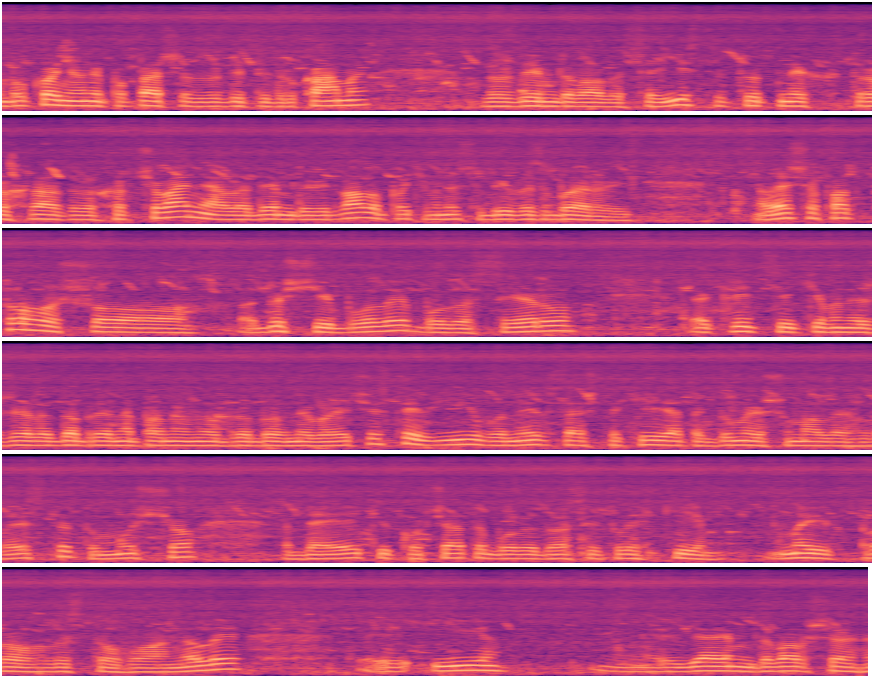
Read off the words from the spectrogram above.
На балконі вони, по-перше, завжди під руками, завжди їм давалося їсти. Тут в них трьохразове харчування, але дим до відвалу, потім вони собі визбирують. Але ще факт того, що дощі були, було сиру, Е, клітці, які вони жили, добре, напевно, не обробив, не вичистив, і вони все ж таки, я так думаю, що мали глисти, тому що деякі курчата були досить легкі. Ми їх проглистогонили, і я їм давав ще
